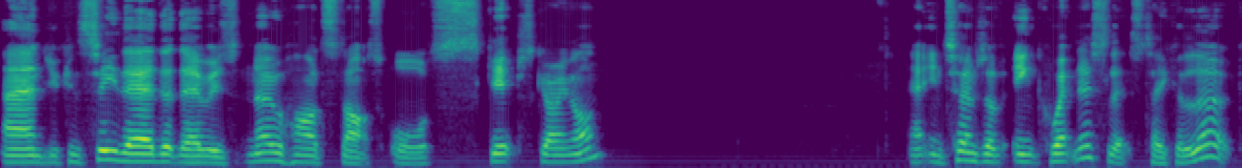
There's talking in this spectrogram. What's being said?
And you can see there that there is no hard starts or skips going on. Now, in terms of ink wetness, let's take a look.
